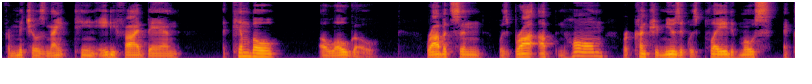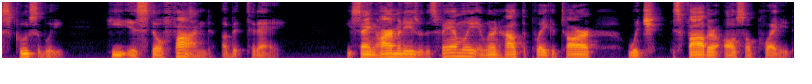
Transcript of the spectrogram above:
from Mitchell's 1985 band Akimbo Alogo. Robinson was brought up in home where country music was played most exclusively he is still fond of it today. He sang harmonies with his family and learned how to play guitar, which his father also played.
